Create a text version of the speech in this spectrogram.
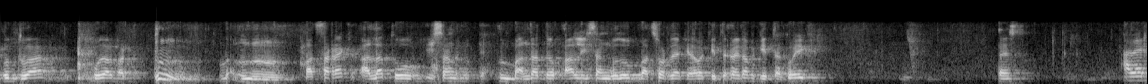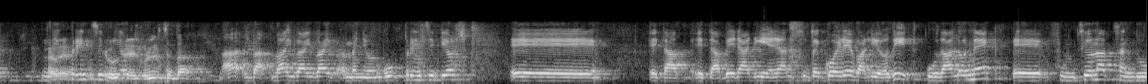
puntua, udal bat, batzarrak aldatu izan, aldatu al izango du batzordeak erabakita, erabakitakoik. Ez? A ber, ni printzipioz... Ulertzen da. Ba, bai, bai, bai, baina guk printzipioz e, eta, eta berari erantzuteko ere balio dit. Udal honek e, funtzionatzen du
